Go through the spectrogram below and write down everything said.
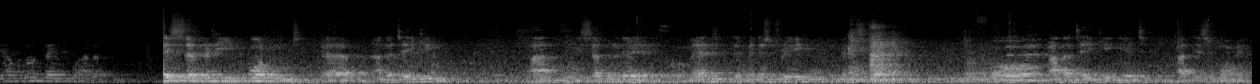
Have no time for other things. This is a very important uh, undertaking, and we certainly commend the ministry and the minister for undertaking it at this moment.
